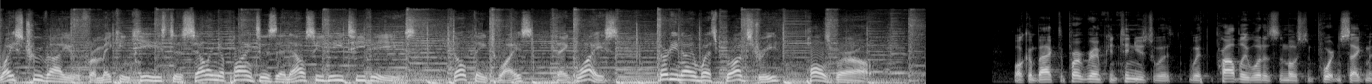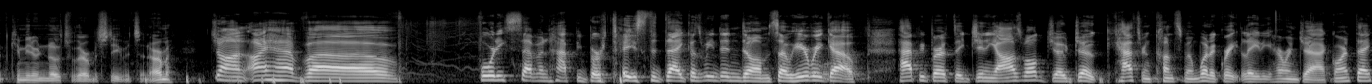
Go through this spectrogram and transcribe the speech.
Weiss True Value from making keys to selling appliances and LCD TVs. Don't think twice. Think Weiss. 39 West Broad Street, Paulsboro. Welcome back. The program continues with, with probably what is the most important segment, Community Notes with Irma Stevenson. Irma? John, I have uh, 47 happy birthdays today because we didn't do them. So here we go. Happy birthday, Ginny Oswald, Joe Doak, Catherine Kuntzman. What a great lady, her and Jack, aren't they?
